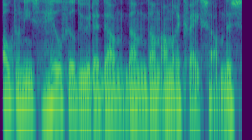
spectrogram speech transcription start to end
ook nog niet heel veel duurder dan, dan, dan andere kweekzalm. Dus,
